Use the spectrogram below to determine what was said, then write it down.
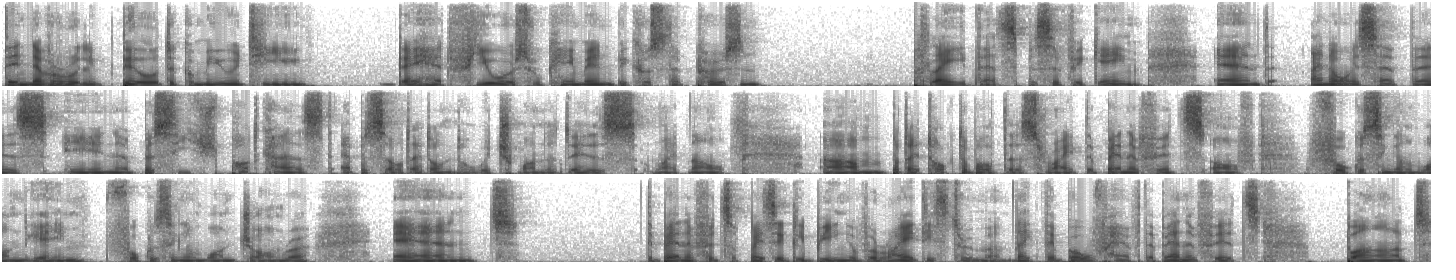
they never really built a community. They had viewers who came in because that person played that specific game. And I know I said this in a Besieged podcast episode. I don't know which one it is right now. Um, but I talked about this, right? The benefits of focusing on one game, focusing on one genre, and the benefits of basically being a variety streamer. Like they both have the benefits, but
